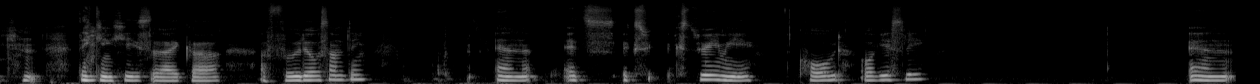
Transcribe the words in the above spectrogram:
thinking he's like a, a food or something. And it's ex- extremely cold, obviously. And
